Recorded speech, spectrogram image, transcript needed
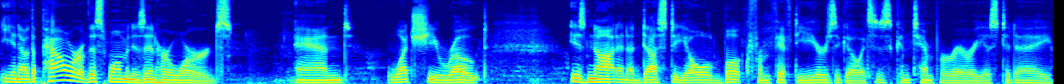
You know, the power of this woman is in her words. And what she wrote is not in a dusty old book from 50 years ago. It's as contemporary as today.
